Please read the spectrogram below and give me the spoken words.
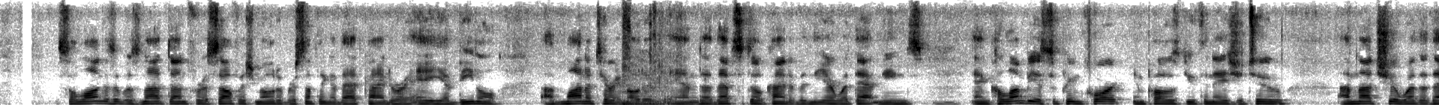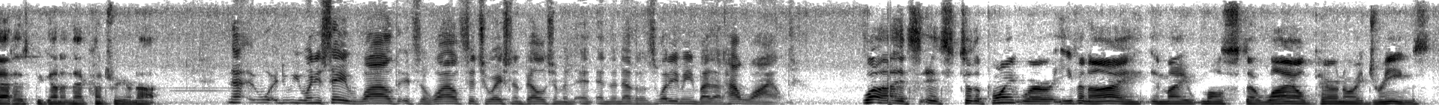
so long as it was not done for a selfish motive or something of that kind or a, a venal uh, monetary motive. And that's still kind of in the air what that means. Mm and Colombia's Supreme Court imposed euthanasia too. I'm not sure whether that has begun in that country or not. Now, when you say wild, it's a wild situation in Belgium and, and, and the Netherlands. What do you mean by that? How wild? Well, it's it's to the point where even I, in my most uh, wild paranoid dreams,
